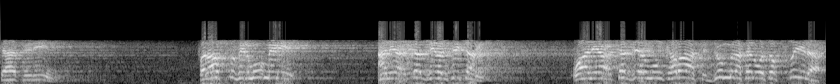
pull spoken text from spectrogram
كافرين؟ فالأصل في المؤمن أن يعتزل الفتن وأن يعتزل المنكرات جملة وتفصيلا.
